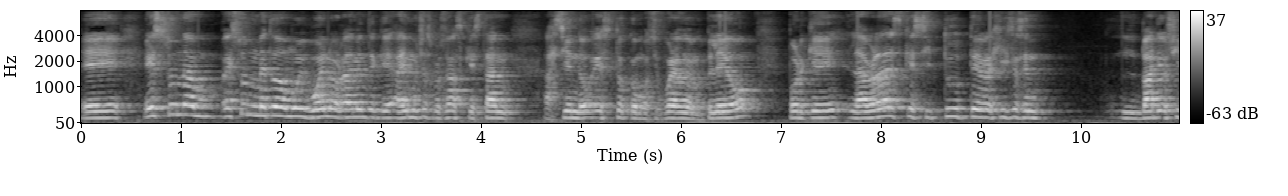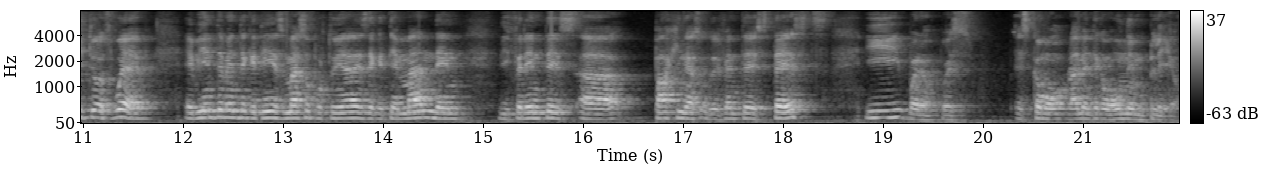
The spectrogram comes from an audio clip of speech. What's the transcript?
Eh, es, una, es un método muy bueno, realmente que hay muchas personas que están haciendo esto como si fuera un empleo, porque la verdad es que si tú te registras en varios sitios web, evidentemente que tienes más oportunidades de que te manden diferentes ah, páginas o diferentes tests y bueno, pues es como realmente como un empleo,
